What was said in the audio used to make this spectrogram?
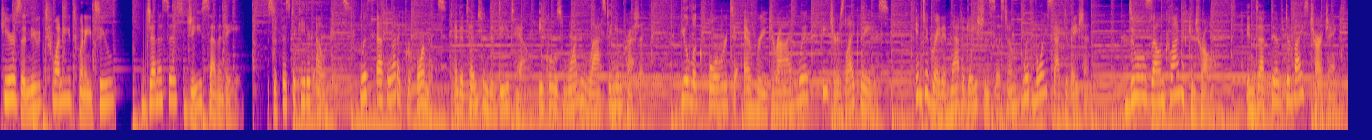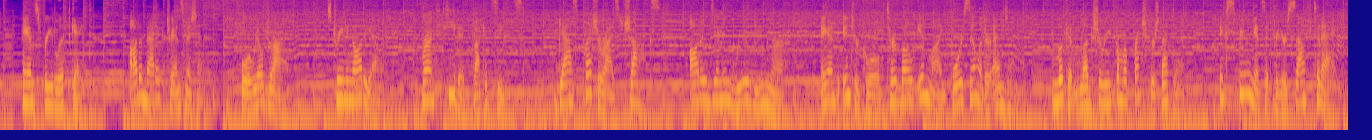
Here's a new 2022 Genesis G70. Sophisticated elegance with athletic performance and attention to detail equals one lasting impression. You'll look forward to every drive with features like these. Integrated navigation system with voice activation, dual zone climate control, inductive device charging, hands-free liftgate, automatic transmission, four-wheel drive, streaming audio, front heated bucket seats, gas pressurized shocks, auto dimming rear view mirror, and intercooled turbo inline four cylinder engine. Look at luxury from a fresh perspective. Experience it for yourself today.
